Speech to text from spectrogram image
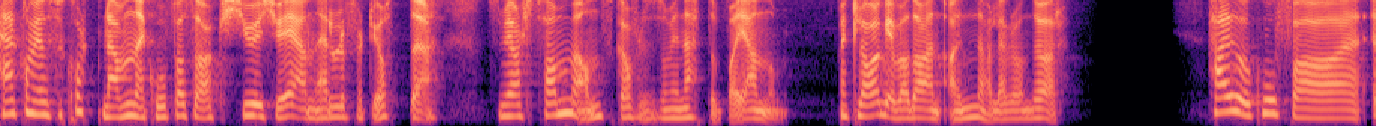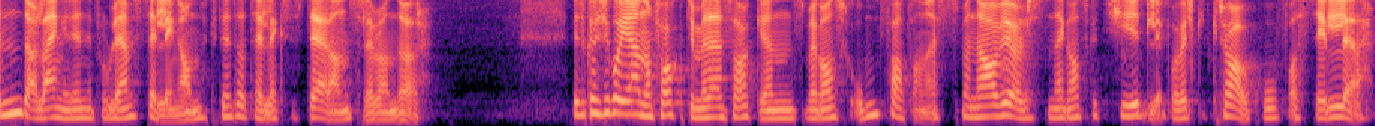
Her kan vi også kort nevne KOFA-sak 2021-1148, som gjaldt samme anskaffelse som vi nettopp var gjennom. Men klager var da en annen leverandør. Her går KOFA enda lenger inn i problemstillingene knytta til eksisterende leverandør. Vi skal ikke gå gjennom faktum i den saken, som er ganske omfattende, men avgjørelsen er ganske tydelig på hvilke krav KOFA stiller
